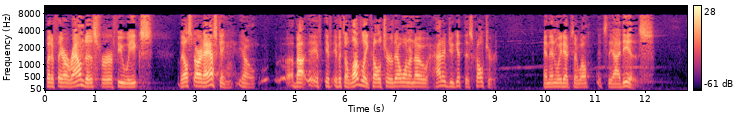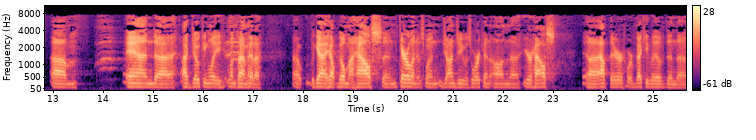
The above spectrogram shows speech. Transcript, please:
but if they're around us for a few weeks, they'll start asking, you know, about if, if, if it's a lovely culture, they'll want to know how did you get this culture, and then we'd have to say, well, it's the ideas. Um, and uh, I jokingly one time had a uh, the guy helped build my house, and Carolyn is when John G was working on uh, your house uh, out there where Becky lived, and uh,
